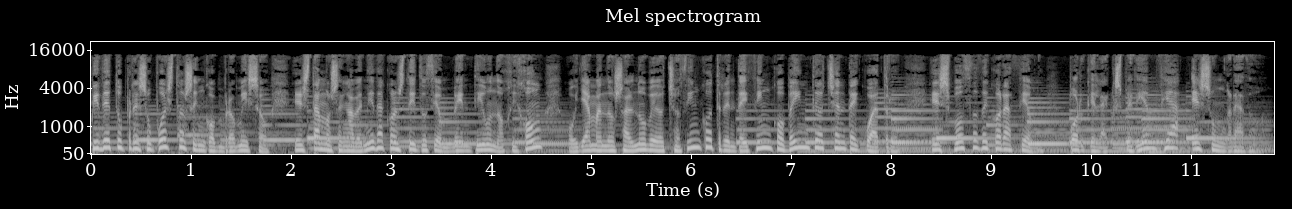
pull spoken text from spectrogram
Pide tu presupuesto sin compromiso. Estamos en Avenida Constitución 21 Gijón o llámanos al 985 35 20 84. Esbozo Decoración, porque la experiencia es un grado.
